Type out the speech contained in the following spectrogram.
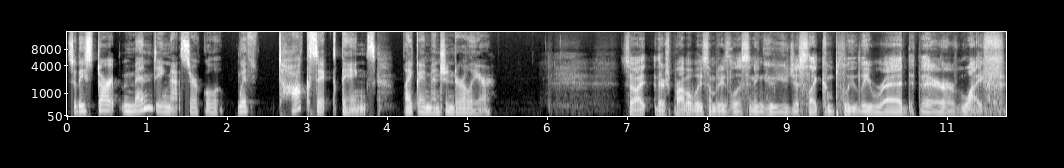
So they start mending that circle with toxic things, like I mentioned earlier. So I, there's probably somebody's listening who you just like completely read their life,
